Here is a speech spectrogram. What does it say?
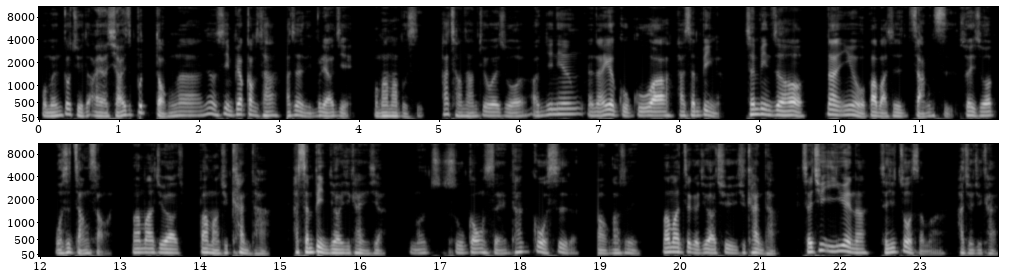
我们都觉得哎呀，小孩子不懂啊，这种事情不要告诉他，啊，这你不了解。我妈妈不是，她常常就会说啊，今天哪一个姑姑啊，她生病了，生病之后，那因为我爸爸是长子，所以说。我是长嫂，妈妈就要帮忙去看他，他生病就要去看一下。什么叔公谁他过世了啊？我告诉你，妈妈这个就要去去看他。谁去医院呢？谁去做什么？她就去看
